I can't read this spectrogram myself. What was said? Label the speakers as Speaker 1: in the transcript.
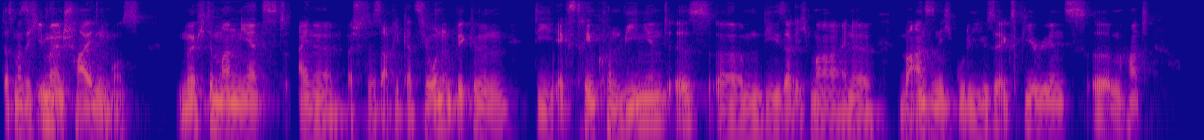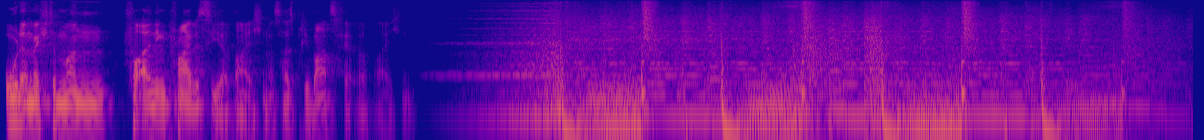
Speaker 1: dass man sich immer entscheiden muss. Möchte man jetzt eine beispielsweise Applikation entwickeln, die extrem convenient ist, ähm, die, sage ich mal, eine wahnsinnig gute User Experience ähm, hat, oder möchte man vor allen Dingen Privacy erreichen, das heißt Privatsphäre erreichen?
